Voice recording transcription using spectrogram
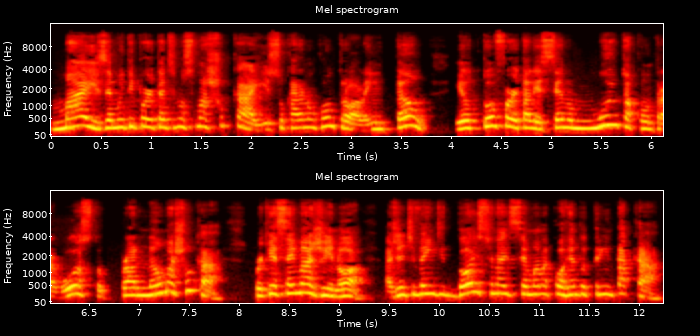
Mas é muito importante não se machucar, e isso o cara não controla. Então, eu estou fortalecendo muito a contragosto para não machucar. Porque você imagina, ó, a gente vem de dois finais de semana correndo 30K.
